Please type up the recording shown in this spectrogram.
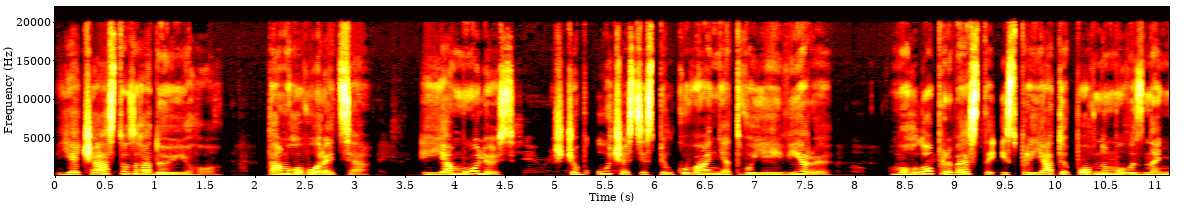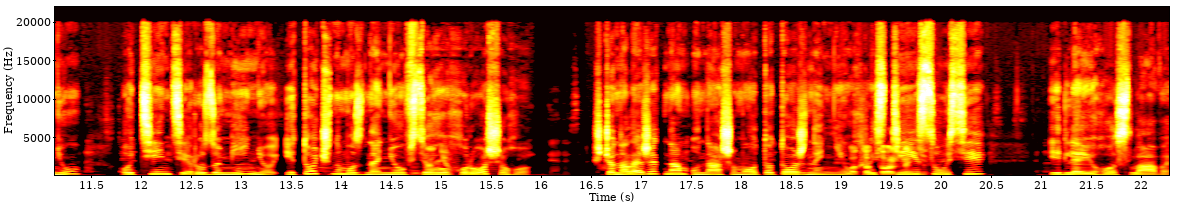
Я часто згадую його. Там говориться: і я молюсь, щоб участь і спілкування твоєї віри могло привести і сприяти повному визнанню, оцінці, розумінню і точному знанню всього хорошого, що належить нам у нашому ототожненні у Христі Ісусі і для Його слави.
